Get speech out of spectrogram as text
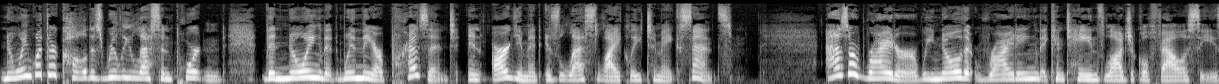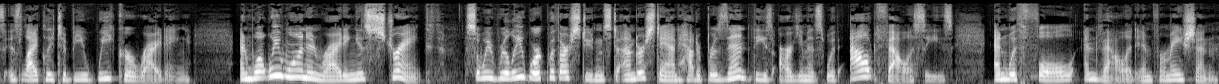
knowing what they're called is really less important than knowing that when they are present, an argument is less likely to make sense. As a writer, we know that writing that contains logical fallacies is likely to be weaker writing. And what we want in writing is strength. So we really work with our students to understand how to present these arguments without fallacies and with full and valid information.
